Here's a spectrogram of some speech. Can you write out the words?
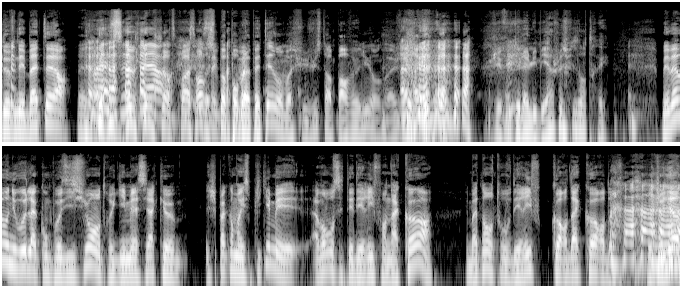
Devenez batteur. ans, C'est pas pour me la péter, non, moi je suis juste un parvenu. J'ai vu de la lumière, je suis entré. Mais même au niveau de la composition, entre guillemets, c'est-à-dire que, je sais pas comment expliquer, mais avant c'était des riffs en accord, et maintenant on trouve des riffs corde à corde. je veux dire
